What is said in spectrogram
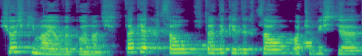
Siuśki mają wypłynąć tak jak chcą, wtedy kiedy chcą. Oczywiście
